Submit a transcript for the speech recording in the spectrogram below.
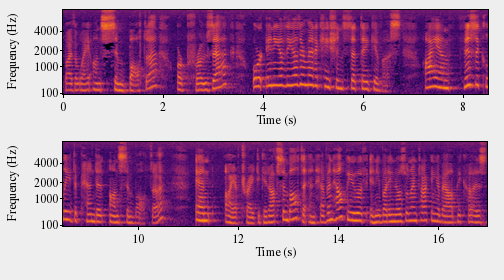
by the way, on Cymbalta or Prozac or any of the other medications that they give us. I am physically dependent on Cymbalta, and I have tried to get off Cymbalta, and heaven help you if anybody knows what I'm talking about because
